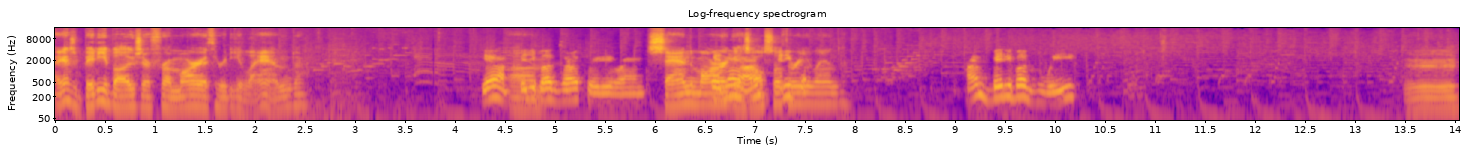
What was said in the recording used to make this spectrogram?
I guess Biddybuds are from Mario 3D Land. Yeah, Um, Bugs are 3D land. Sandmarg Wait, no, is aren't also Bitty 3D Bu- Land. Aren't Biddybuds Wii? Mm.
